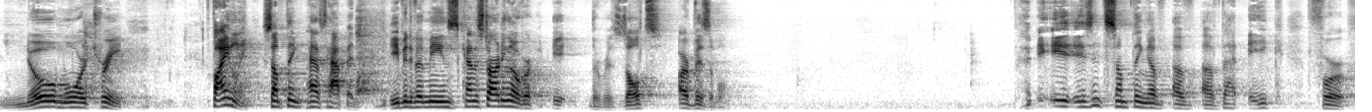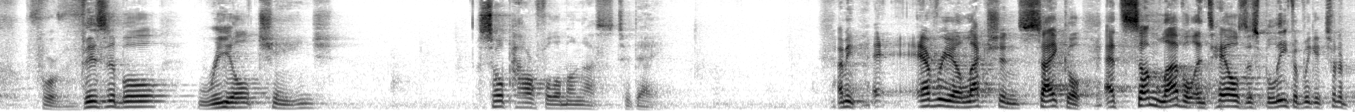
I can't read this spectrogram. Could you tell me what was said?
no more tree. Finally, something has happened. Even if it means kind of starting over, it, the results are visible. Isn't something of, of, of that ache for, for visible, real change so powerful among us today? I mean, every election cycle at some level entails this belief if we could sort of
